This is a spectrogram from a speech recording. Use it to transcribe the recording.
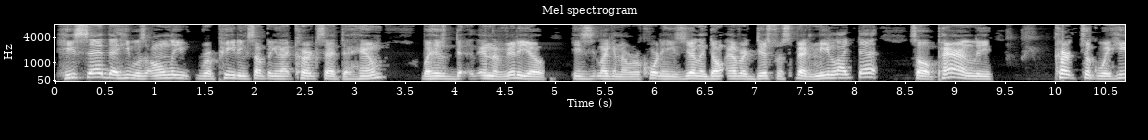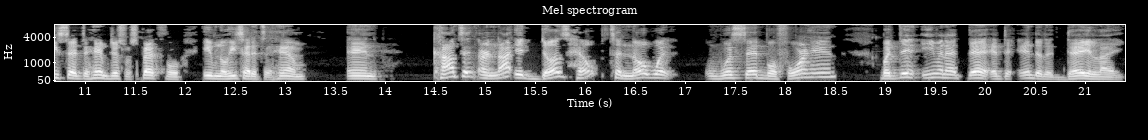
He said that he was only repeating something that Kirk said to him, but his in the video, he's like in the recording, he's yelling, "Don't ever disrespect me like that." So apparently, Kirk took what he said to him disrespectful, even though he said it to him. And content or not, it does help to know what was said beforehand. But then, even at that, at the end of the day, like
